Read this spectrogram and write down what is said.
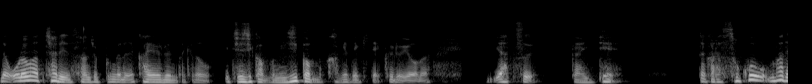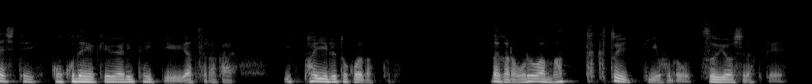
で、俺はチャリで30分ぐらいで帰れるんだけど、1時間も2時間もかけてきてくるようなやつがいて、だからそこまでして、ここで野球やりたいっていうやつらがいっぱいいるところだったの。だから俺は全くと言っていいほど通用しなくて、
